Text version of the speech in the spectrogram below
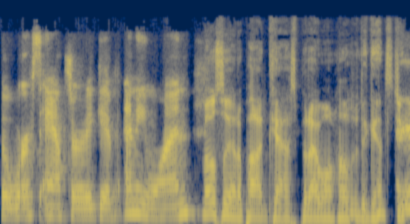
the worst answer to give anyone. Mostly on a podcast, but I won't hold it against you.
